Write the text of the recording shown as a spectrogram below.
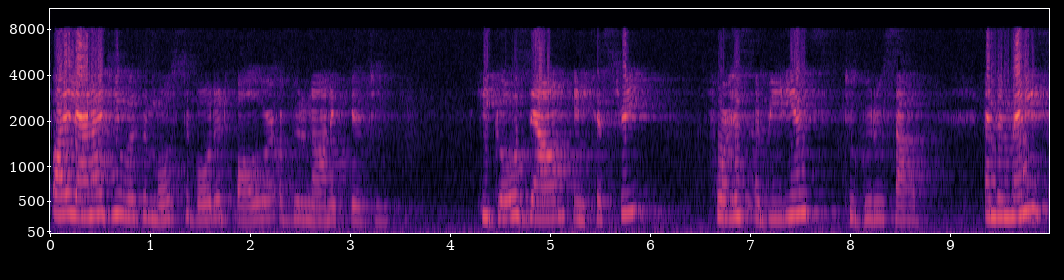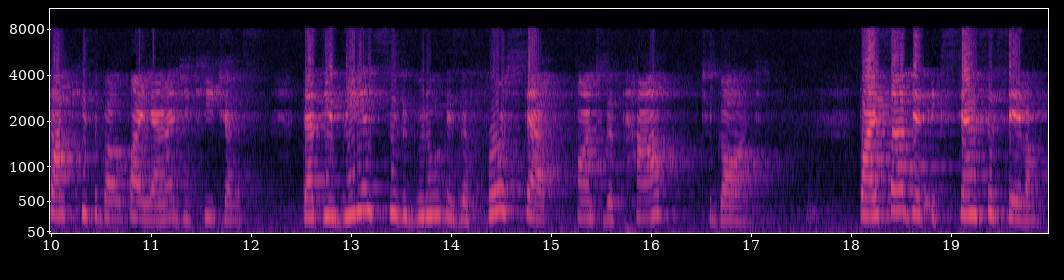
Bhai Lehna Ji was the most devoted follower of Guru Nanak Dev Ji. He goes down in history for his obedience to Guru Sahib. And the many Sakhis about Bhai Lehna Ji teach us that the obedience to the Guru is the first step onto the path to God. Bhai did extensive seva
